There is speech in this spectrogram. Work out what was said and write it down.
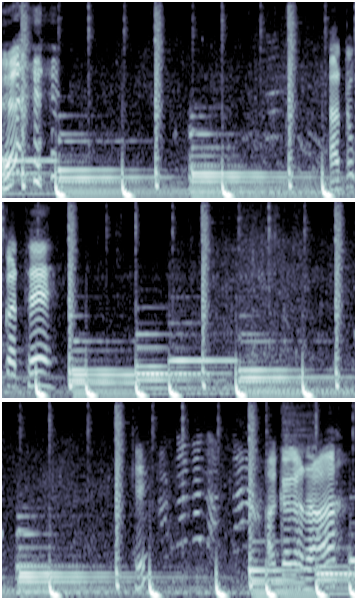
아 똑같아. 감.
